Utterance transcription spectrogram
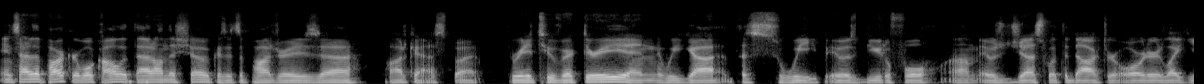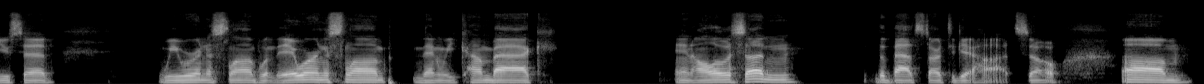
inside of the Parker, we'll call it that on the show because it's a Padres uh, podcast. But three to two victory, and we got the sweep. It was beautiful. Um, it was just what the doctor ordered, like you said. We were in a slump when they were in a slump. Then we come back, and all of a sudden, the bats start to get hot. So, um,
